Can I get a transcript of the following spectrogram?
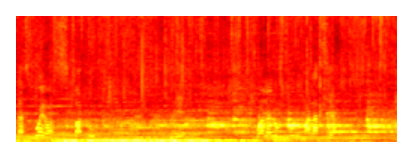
las cuevas Batu de Kuala Lumpur, Malasia.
